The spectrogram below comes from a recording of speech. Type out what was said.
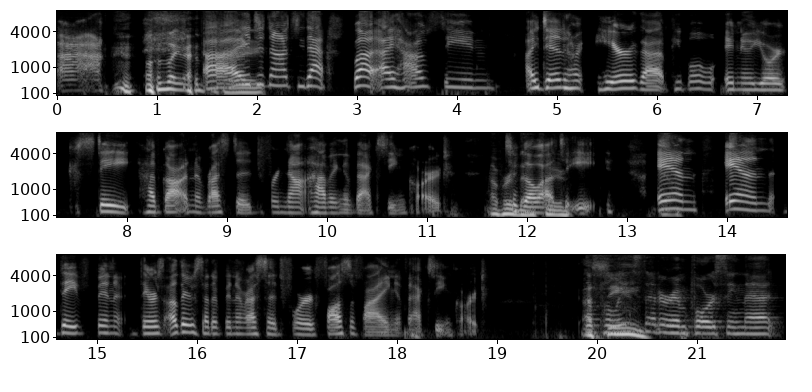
I was like, "That's I great. did not see that, but I have seen. I did hear that people in New York State have gotten arrested for not having a vaccine card to go that out to eat, and and they've been there's others that have been arrested for falsifying a vaccine card. The I police seen that are enforcing that,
